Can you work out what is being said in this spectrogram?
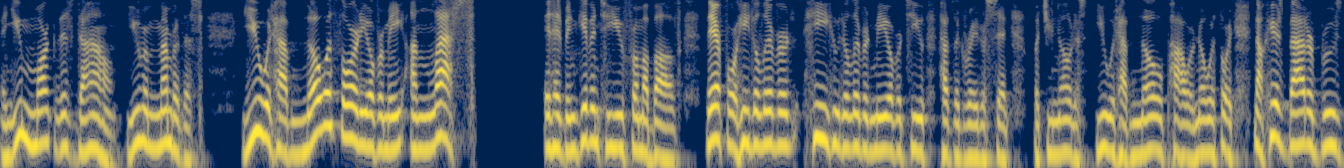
and you mark this down. You remember this you would have no authority over me unless It had been given to you from above. Therefore, he delivered, he who delivered me over to you has the greater sin. But you notice, you would have no power, no authority. Now here's battered, bruised,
